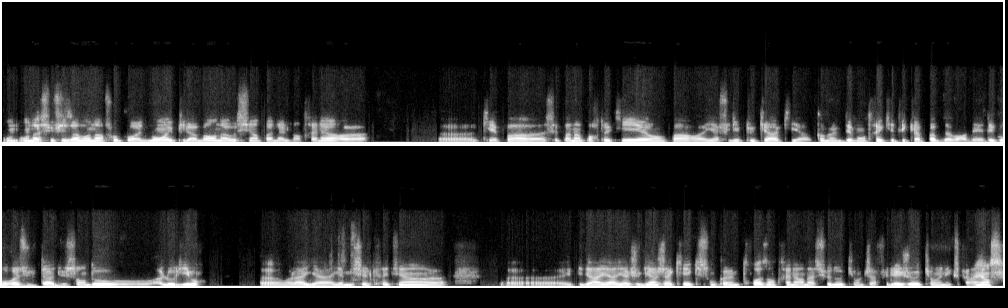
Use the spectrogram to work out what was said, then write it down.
on, a suffisamment d'infos pour être bon. Et puis là-bas, on a aussi un panel d'entraîneurs qui est pas, c'est pas n'importe qui. On part, il y a Philippe Lucas qui a quand même démontré qu'il était capable d'avoir des, gros résultats du sando à l'eau libre. voilà, il y, il y, a, Michel Chrétien, et puis derrière il y a Julien Jacquet, qui sont quand même trois entraîneurs nationaux qui ont déjà fait les jeux, qui ont une expérience.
